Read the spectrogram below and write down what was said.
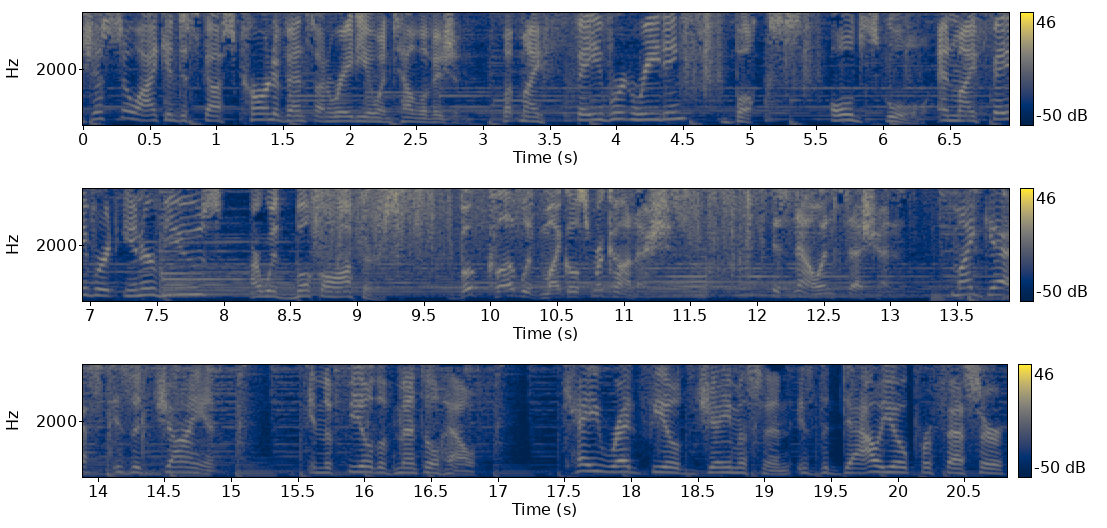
just so I can discuss current events on radio and television. But my favorite reading? Books. Old school. And my favorite interviews are with book authors. Book Club with Michael Smerconish is now in session. My guest is a giant in the field of mental health. Kay Redfield Jamison is the Dalio Professor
